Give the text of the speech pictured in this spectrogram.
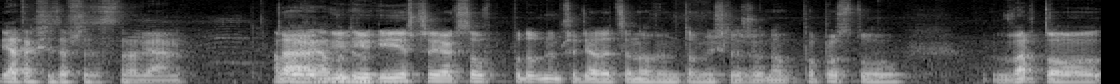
Ja tak się zawsze zastanawiałem. Albo jeden, Tak, albo i, i, jeszcze jak są w podobnym przedziale cenowym, to myślę, że no po prostu warto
